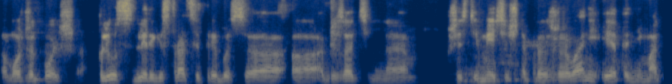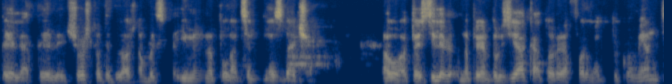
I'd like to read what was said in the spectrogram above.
а может больше. Плюс для регистрации требуется обязательная шестимесячное проживание, и это не мотель, отель еще что-то, должно быть именно полноценная сдача. Вот. То есть, или, например, друзья, которые оформят документ,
